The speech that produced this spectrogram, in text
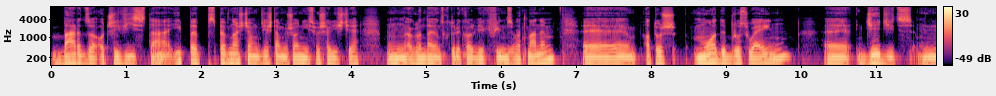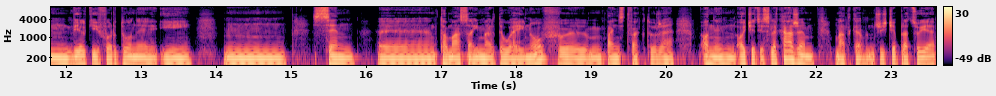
bardzo oczywista i pe z pewnością gdzieś tam już o niej słyszeliście, mm, oglądając którykolwiek film z Batmanem. E, otóż młody Bruce Wayne, dziedzic mm, wielkiej fortuny i mm, syn Y, Tomasa i Marty Wayne'ów, y, państwa, które on, ojciec jest lekarzem, matka oczywiście pracuje,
